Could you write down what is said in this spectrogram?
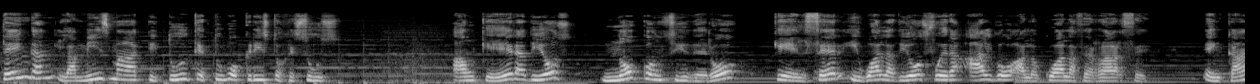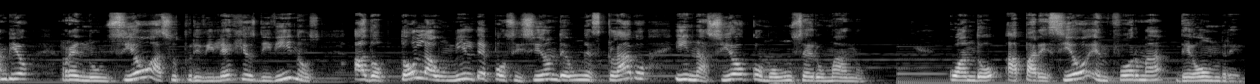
Tengan la misma actitud que tuvo Cristo Jesús. Aunque era Dios, no consideró que el ser igual a Dios fuera algo a lo cual aferrarse. En cambio, renunció a sus privilegios divinos, adoptó la humilde posición de un esclavo y nació como un ser humano cuando apareció en forma de hombre.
